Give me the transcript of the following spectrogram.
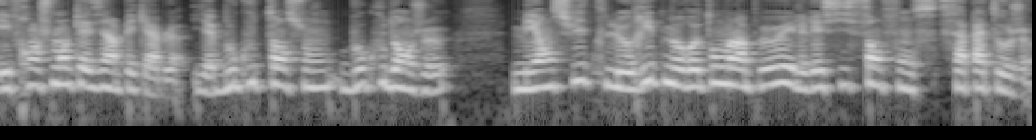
est franchement quasi impeccable. Il y a beaucoup de tension, beaucoup d'enjeux, mais ensuite le rythme retombe un peu et le récit s'enfonce, ça patauge.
